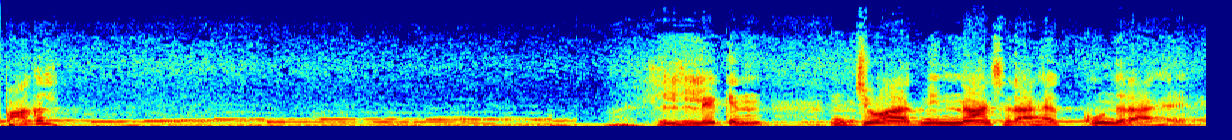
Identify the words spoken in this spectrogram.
पागल? लेकिन जो आदमी नाच रहा है, कूद रहा है,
